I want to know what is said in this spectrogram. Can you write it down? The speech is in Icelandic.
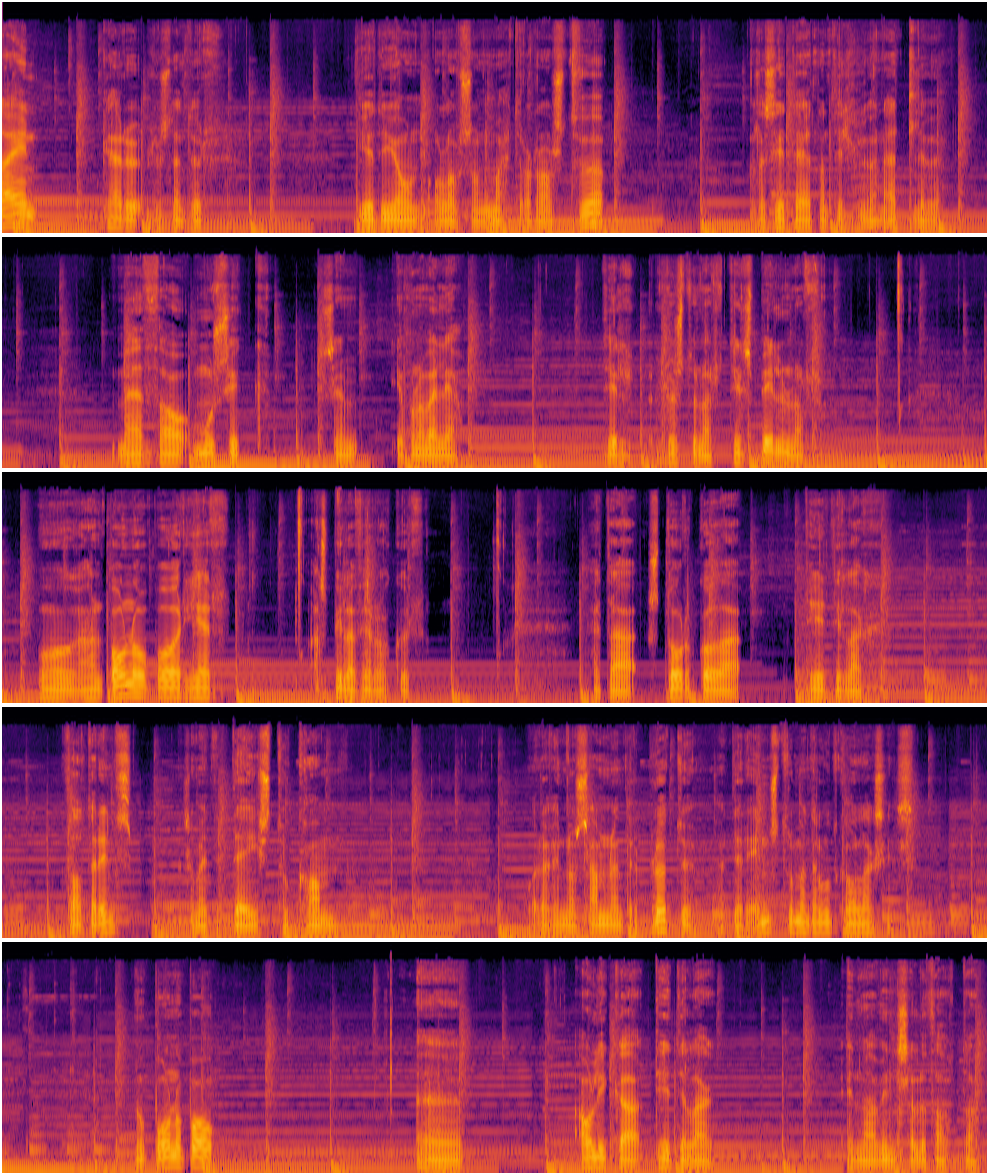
daginn, kæru hlustendur. Ég heiti Jón Ólafsson, mættur á Rás 2. Það að sitja hérna til hlugan 11 með þá músík sem ég er búin að velja til hlustunar, til spilunar. Og hann Bonobo er hér að spila fyrir okkur þetta stórgóða titilag þáttarins sem heitir Days to Come og er að finna á samlendur blötu þetta er instrumental útgáða lagsins Nú Bonobo uh, álíka titilag inn að vinsalu þáttar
